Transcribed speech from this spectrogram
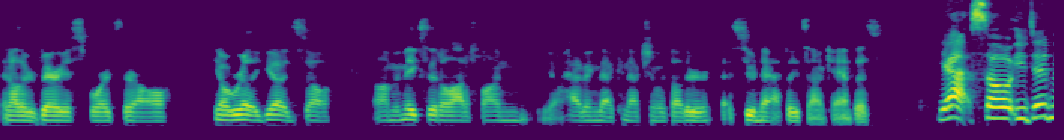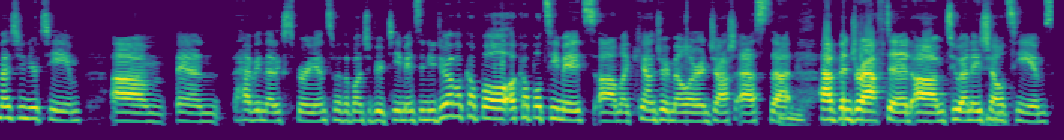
and other various sports. They're all you know really good. So um, it makes it a lot of fun, you know, having that connection with other student athletes on campus. Yeah, so you did mention your team um, and having that experience with a bunch of your teammates, and you do have a couple a couple teammates um, like K'Andre Miller and Josh S that mm have been drafted um, to NHL mm teams.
